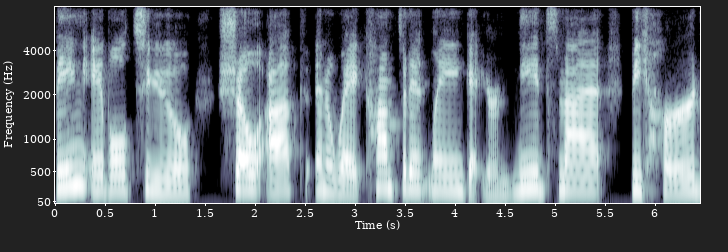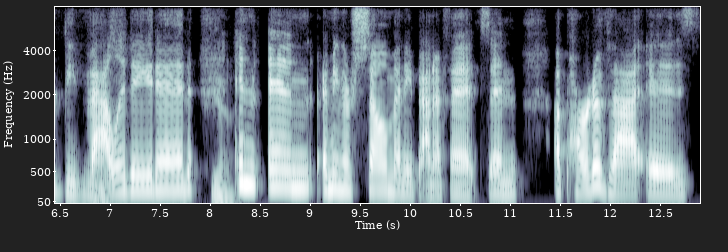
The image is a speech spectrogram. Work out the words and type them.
Being able to show up in a way confidently, get your needs met, be heard, be validated. Yes. Yeah. And and I mean there's so many benefits and a part of that is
